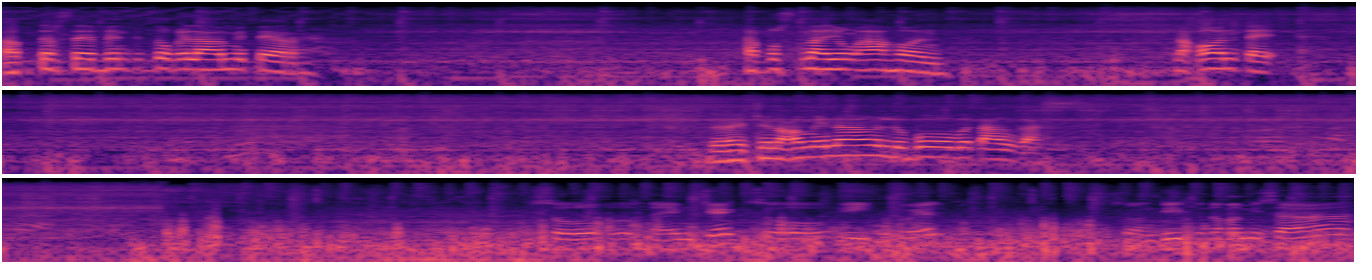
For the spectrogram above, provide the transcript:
After 72 kilometer, tapos na yung ahon. na konti. Diretso na kami ng Lubo, Batangas. So, time check. So, 8.12. So, andito na kami sa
